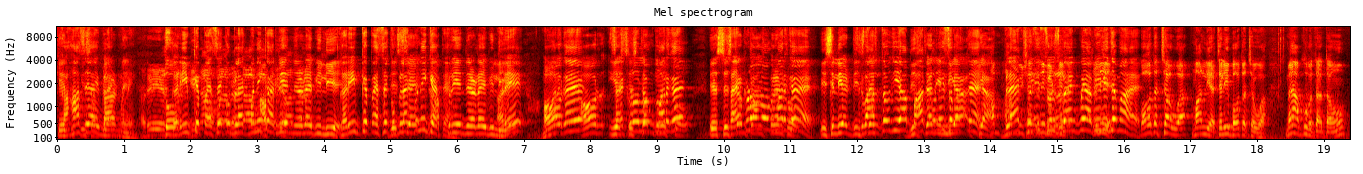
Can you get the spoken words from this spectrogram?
कहाँ से आई सरकार black ने तो गरीब के पैसे को ब्लैक मनी का है, अप्रिय निर्णय भी लिए। गरीब के पैसे को ब्लैक मनी कहते अप्रिय निर्णय भी लिए। और गए, और ये सिस्टम मर गए, हो। ये सिस्टम ट्रांसपेरेंट हो। इसलिए डिजिटल जी, आप बात को नहीं इंडिया समझते हैं। हम- ब्लैक। बैंक में अभी भी जमा है। बहुत अच्छा हुआ मान लिया। चलिए बहुत अच्छा हुआ। मैं आपको बताता हूँ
